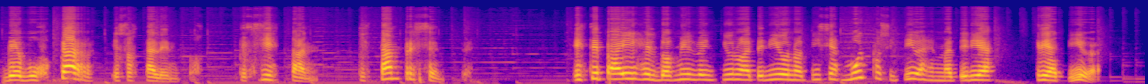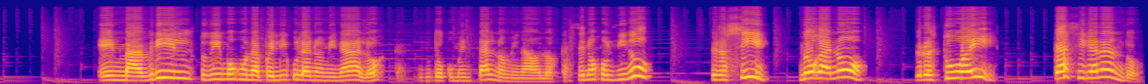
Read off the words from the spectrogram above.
de buscar esos talentos que sí están, que están presentes. Este país, el 2021, ha tenido noticias muy positivas en materia creativa. En abril tuvimos una película nominada al Oscar, un documental nominado al Oscar. Se nos olvidó, pero sí, no ganó, pero estuvo ahí, casi ganando.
